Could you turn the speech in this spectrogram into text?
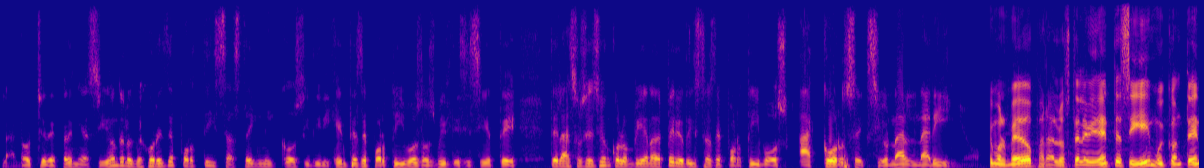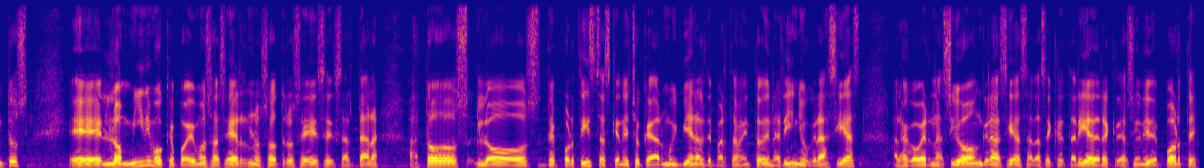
la noche de premiación de los mejores deportistas técnicos y dirigentes deportivos 2017 de la Asociación Colombiana de Periodistas Deportivos, ACOR Seccional Nariño. Olmedo, para los televidentes, sí, muy contentos. Eh, lo mínimo que podemos hacer nosotros es exaltar a todos los deportistas que han hecho quedar muy bien al departamento de Nariño, gracias a la gobernación, gracias a la Secretaría de Recreación y Deporte,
